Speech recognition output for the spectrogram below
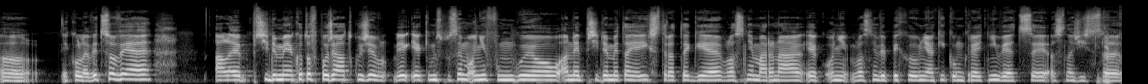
uh, jako levicově, ale přijde mi jako to v pořádku, že jak, jakým způsobem oni fungují a nepřijde mi ta jejich strategie vlastně marná, jak oni vlastně vypichují nějaký konkrétní věci a snaží se... Tak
